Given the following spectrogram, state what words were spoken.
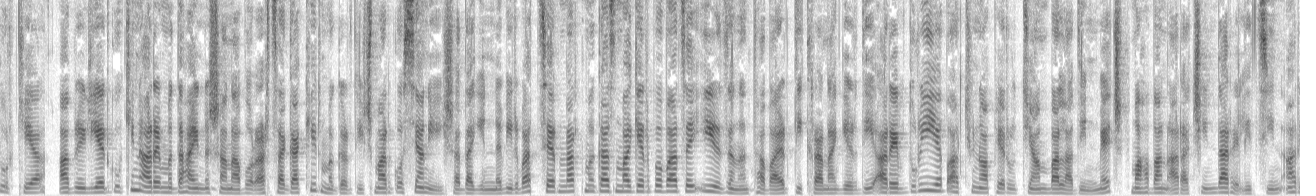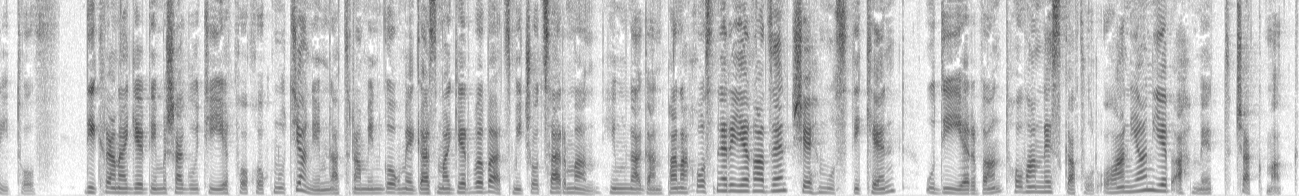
Թուրքիա. Ապրիլ 2-ին արեմդահայ նշանավոր արցագակիր Մգրտիչ Մարգոսյանի իշադագին նվիրված ցերնարկ մգազմագերբված է իր զնընթավայր Տիկրանագերդի արևդուրի եւ արդյունաբերության բալադին մեջ մահվան առաջին դարելիցին արիթով Դիկրանագերդի մշակույթի եւ փոխօգնության հիմնադրամին գողմե գազմագերբված միջոցառման հիմնական բանախոսները եղած են Շեհմուստիկեն, Ուդի Երվանդ, Հովանես Կաֆուր Օհանյան եւ Ահմեդ Չակմակ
